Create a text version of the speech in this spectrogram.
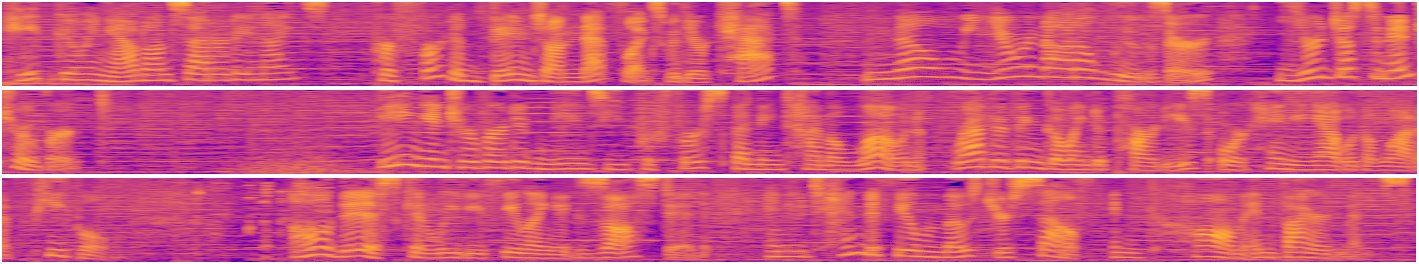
Hate going out on Saturday nights? Prefer to binge on Netflix with your cat? No, you're not a loser. You're just an introvert. Being introverted means you prefer spending time alone rather than going to parties or hanging out with a lot of people. All this can leave you feeling exhausted, and you tend to feel most yourself in calm environments.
